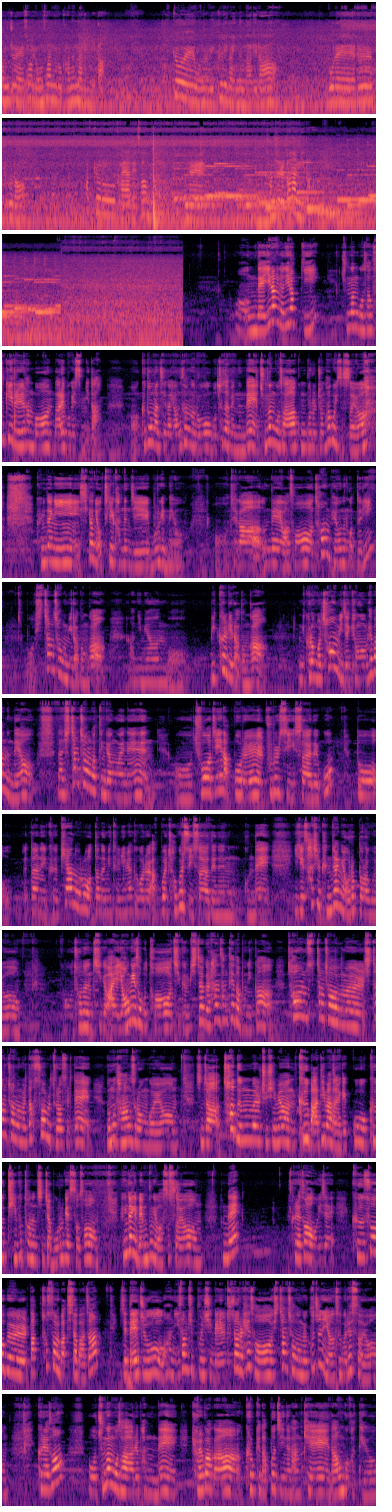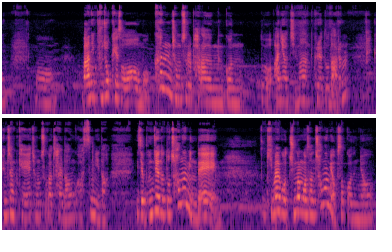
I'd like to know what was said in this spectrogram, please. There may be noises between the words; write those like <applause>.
전주에서 용산으로 가는 날입니다. 학교에 오늘 위클리가 있는 날이라 노래를 부르러 학교로 가야 돼서 오늘 전주를 떠납니다. 어, 음대 1학년 1학기 중간고사 후기를 한번 말해보겠습니다. 어, 그동안 제가 영상으로 못 찾아뵀는데 중간고사 공부를 좀 하고 있었어요. <laughs> 굉장히 시간이 어떻게 갔는지 모르겠네요. 어, 제가 음대에 와서 처음 배우는 것들이 뭐 시창처음이라던가 아니면 뭐 위클리라던가 음, 그런 걸 처음 이제 경험을 해봤는데요. 일단 시창처음 같은 경우에는 어, 주어진 악보를 부를 수 있어야 되고 또 일단은 그 피아노로 어떤 음이 들리면 그거를 악보에 적을 수 있어야 되는 건데 이게 사실 굉장히 어렵더라고요. 어, 저는 지금 아예 0에서부터 지금 시작을 한 상태다 보니까 처음 시창 처음을 시창 처음을 딱 수업을 들었을 때 너무 당황스러운 거예요. 진짜 첫 음을 주시면 그 마디만 알겠고 그 뒤부터는 진짜 모르겠어서 굉장히 멘붕이 왔었어요. 근데 그래서 이제 그 수업을 딱 첫 수업을 마치자마자 이제 매주 한 2, 30분씩 매일 투자를 해서 시창청음을 꾸준히 연습을 했어요. 그래서 어, 중간고사를 봤는데 결과가 그렇게 나쁘지는 않게 나온 것 같아요. 뭐 많이 부족해서 뭐 큰 점수를 바라는 건 또 아니었지만 그래도 나름 괜찮게 점수가 잘 나온 것 같습니다. 이제 문제는 또 청음인데 기말고 중간고사는 청음이 없었거든요.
